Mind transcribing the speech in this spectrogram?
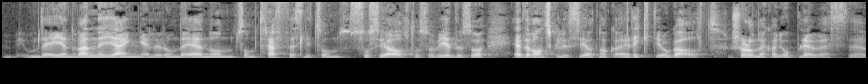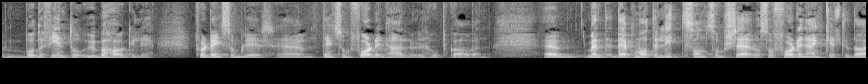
om det er en vennegjeng, eller om det er noen som treffes litt sånn sosialt osv., så, videre, så er det vanskelig å si at noe er riktig og galt, selv om det kan oppleves eh, både fint og ubehagelig for den som, blir, eh, den som får denne oppgaven. Eh, men det er på en måte litt sånn som skjer, og så får den enkelte da,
